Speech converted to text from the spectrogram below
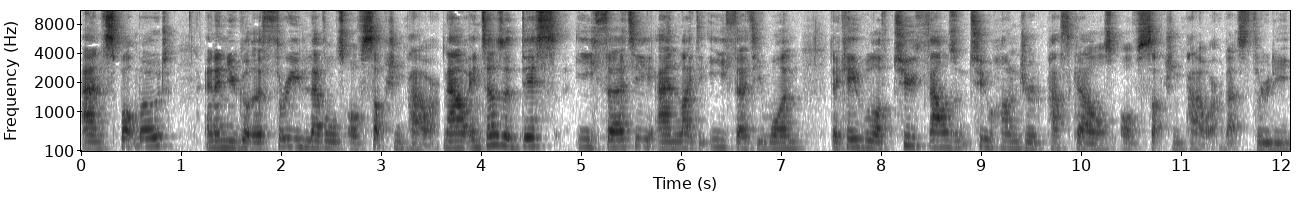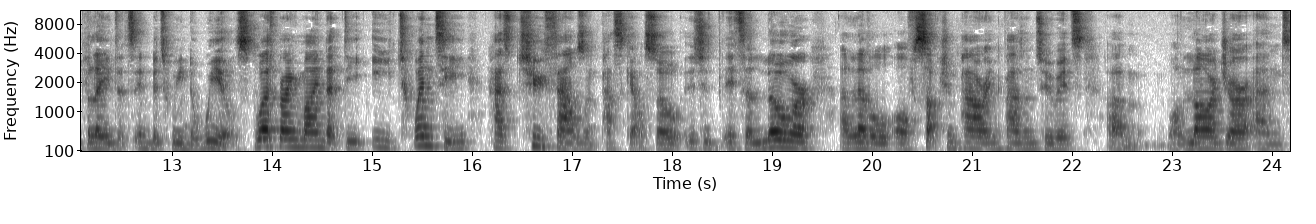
and spot mode and then you've got the three levels of suction power. Now, in terms of this E30 and like the E31, they're capable of 2,200 pascals of suction power. That's through the blade that's in between the wheels. It's worth bearing in mind that the E20 has 2,000 pascals, so it's a, it's a lower level of suction power in comparison to its um, well, larger and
